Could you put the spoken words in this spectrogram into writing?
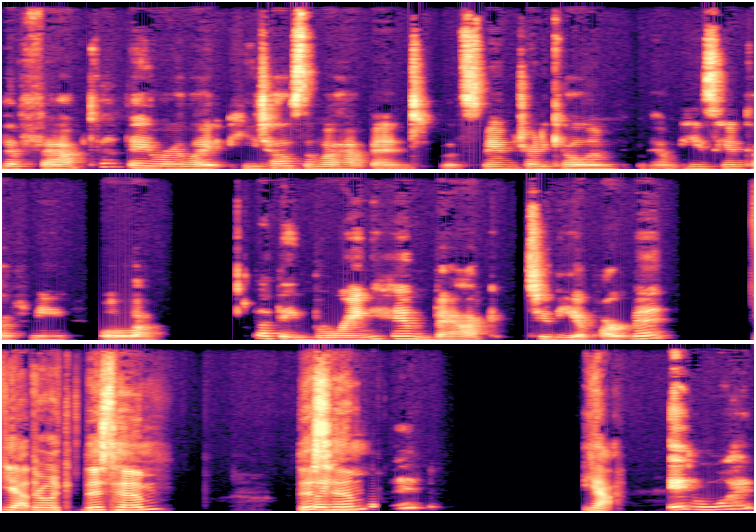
the fact that they were like, he tells them what happened. This man tried to kill him. He's handcuffed me. Oh, that they bring him back to the apartment. Yeah, they're like, this him? This like, him? What? Yeah. In what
